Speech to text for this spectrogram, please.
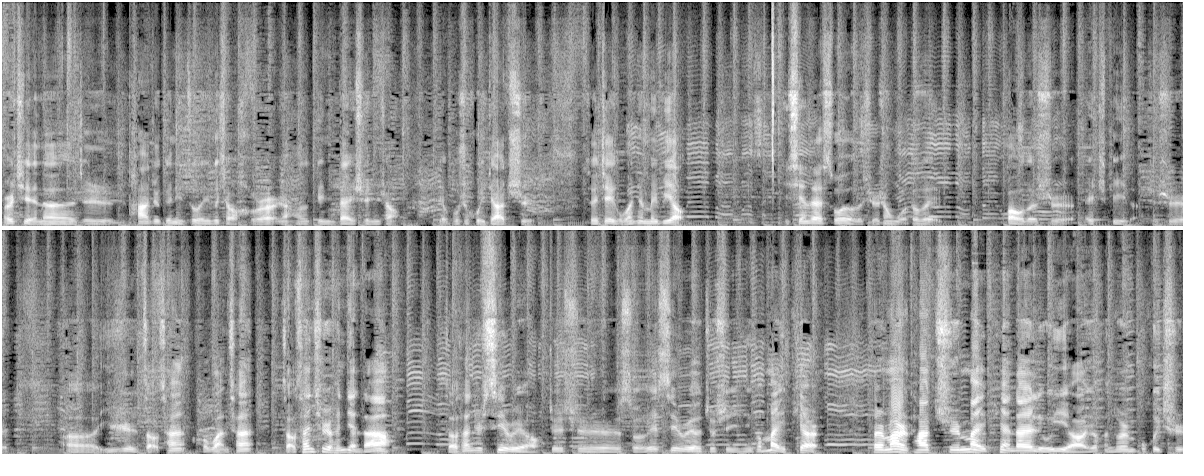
而且呢，就是他就给你做一个小盒，然后给你带身上，也不是回家吃，所以这个完全没必要。现在所有的学生我都给报的是 HP 的，就是呃一日早餐和晚餐。早餐其实很简单啊，早餐就是 cereal，就是所谓 cereal 就是那个麦片儿，但是马尔他吃麦片，大家留意啊，有很多人不会吃。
